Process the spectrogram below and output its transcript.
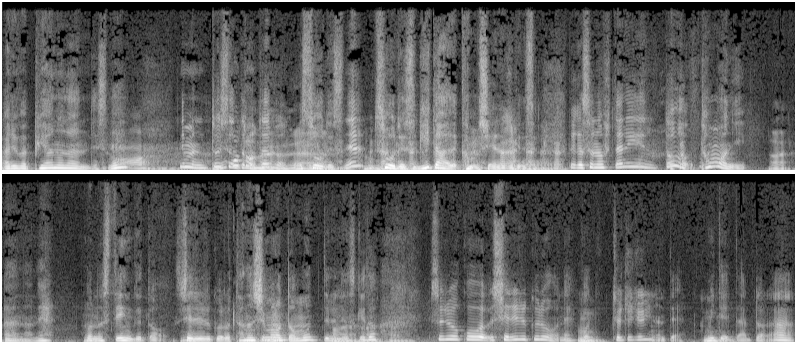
あれはピアノなんですね。あでもトシさんとも多分、ね。そうですね、そうです。ギターかもしれないわけですよ。だからその2人と共にはい。あのねこのスティングとシェリル・クローを楽しもうと思ってるんですけど、はい。はい。はいそれをこうシェリル・クローをね、こううんちょちょちょいなんて見てたら、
